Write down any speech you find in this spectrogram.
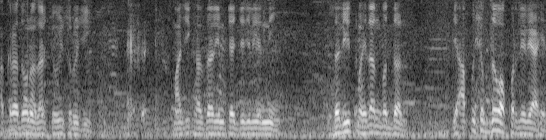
अकरा दोन हजार चोवीस रोजी माजी खासदार इम्तियाज जलील यांनी दलित महिलांबद्दल जे अपशब्द वापरलेले आहेत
